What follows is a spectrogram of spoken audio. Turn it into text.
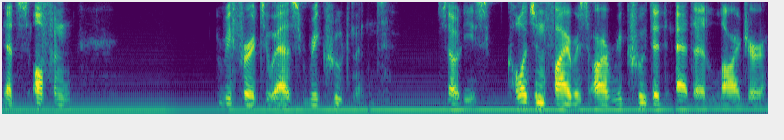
That's often referred to as recruitment. So these collagen fibers are recruited at a larger,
